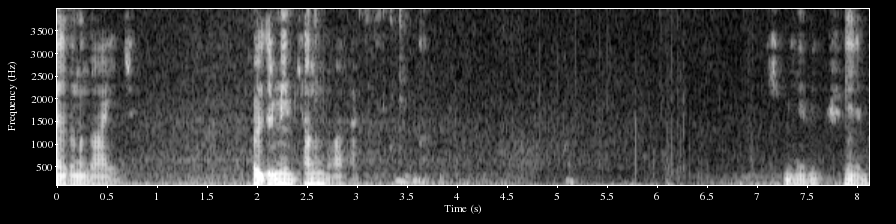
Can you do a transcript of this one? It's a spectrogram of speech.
her zaman daha iyidir. Öldürme imkanım da var artık. Şimdi bir düşünelim.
